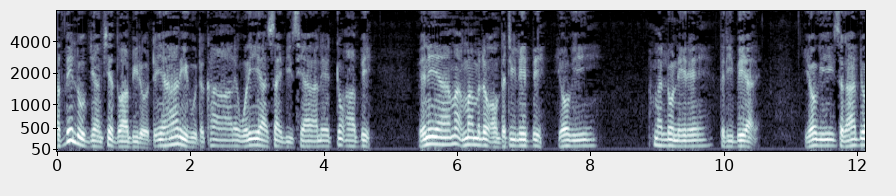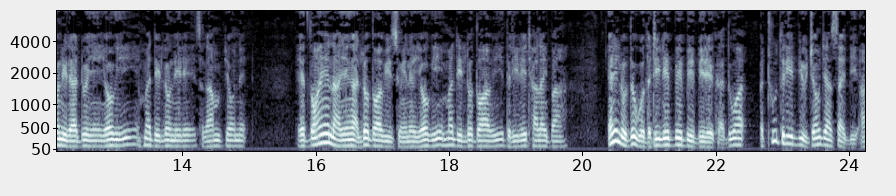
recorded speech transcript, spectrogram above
အသစ်လိုပြန်ဖြစ်သွားပြီးတော့တရားတွေကိုတခါလေဝရိယစိုက်ပြီးဆရာကလည်းတွန်းအားပေးဘယ်နေရာမှအမှတ်မလွတ်အောင်တတိလေးပေးယောဂီ အမှတ်လွတ်နေတယ်တတိပေးရတယ်။ယောဂီစကားပြောနေတာတွေ့ရင်ယောဂီအမှတ်တွေလွတ်နေတယ်စကားမပြောနဲ့။အဲသွားရင်လာရင်ကလွတ်သွားပြီဆိုရင်လေယောဂီအမှတ်တွေလွတ်သွားပြီတတိလေးထားလိုက်ပါ။အဲဒီလိုသူ့ကိုတတိလေးပေးပေးပေးတဲ့အခါ तू ကအထူးတတိပြုကြောင်းကြဆိုင်ပြီးအာ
